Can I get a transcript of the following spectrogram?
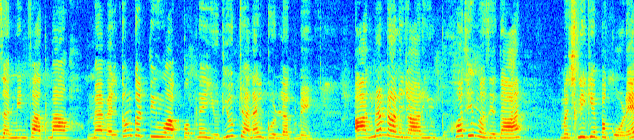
जरमीन फातमा। मैं वेलकम करती हूँ आपको अपने यूट्यूब चैनल गुड लक में। आज मैं बनाने जा रही हूँ बहुत ही मज़ेदार मछली के पकोड़े।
